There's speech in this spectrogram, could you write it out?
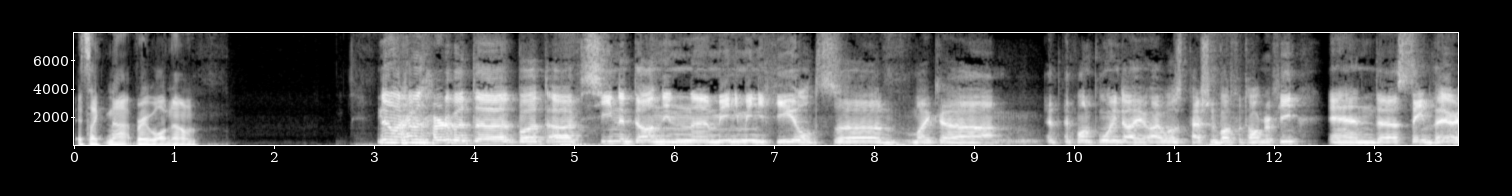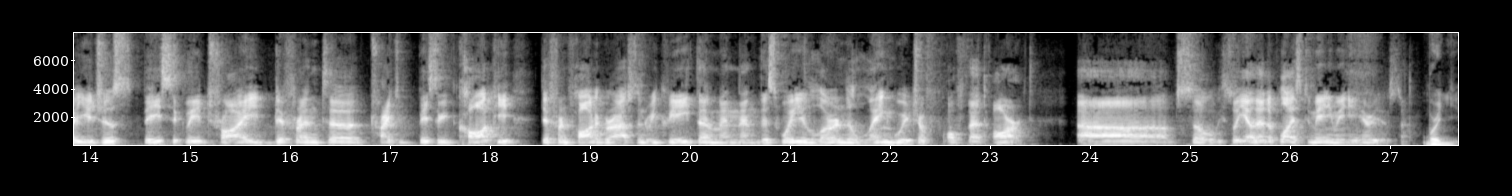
it's like not very well known no, I haven't heard about it, but I've seen it done in uh, many, many fields. Uh, like uh, at, at one point, I, I was passionate about photography, and uh, same there. You just basically try different, uh, try to basically copy different photographs and recreate them, and, and this way you learn the language of, of that art. Uh, so, so yeah, that applies to many, many areas. Were you,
